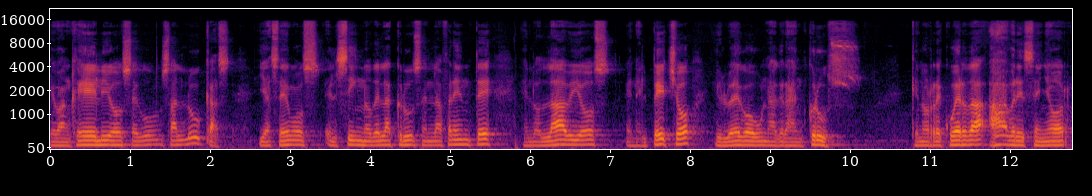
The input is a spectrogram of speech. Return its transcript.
Evangelio según San Lucas. Y hacemos el signo de la cruz en la frente, en los labios, en el pecho y luego una gran cruz que nos recuerda, abre Señor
